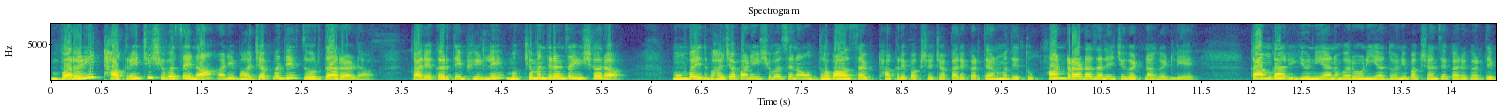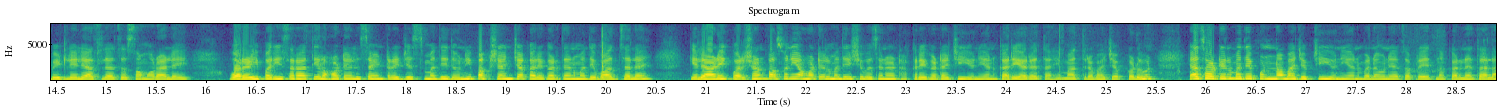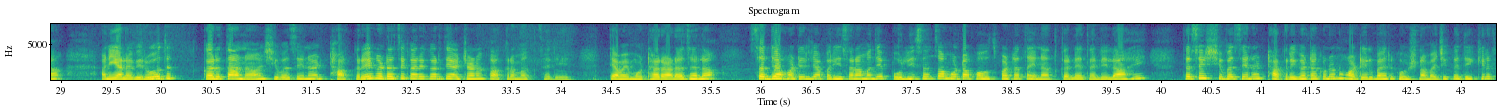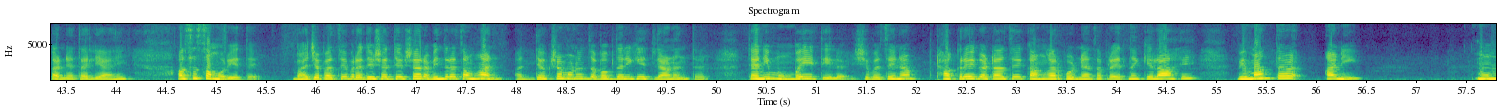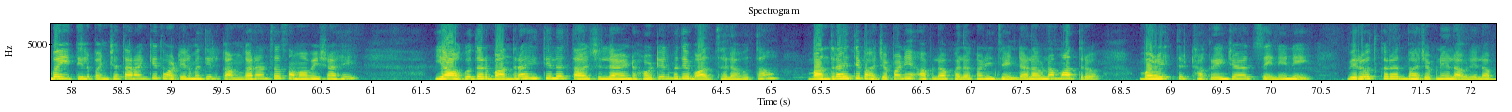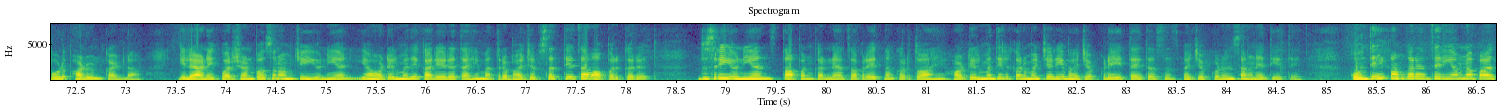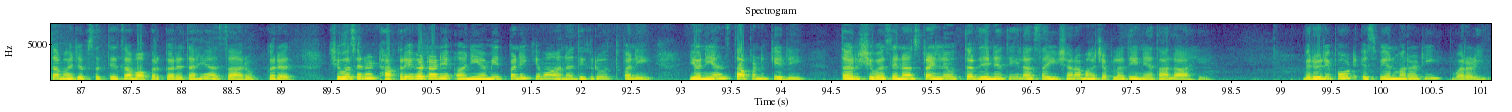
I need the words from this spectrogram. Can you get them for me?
वरळीत ठाकरेंची शिवसेना आणि भाजपमध्ये जोरदार राडा कार्यकर्ते भिडले मुख्यमंत्र्यांचा इशारा. मुंबईत भाजप आणि शिवसेना उद्धव बाळासाहेब ठाकरे पक्षाच्या कार्यकर्त्यांमध्ये तुफान राडा झाल्याची घटना घडली आहे. कामगार युनियन वरुण या दोन्ही पक्षांचे कार्यकर्ते भिडलेले असल्याचं समोर आलंय. वरळी परिसरातील हॉटेल सेंट रेजिसमध्ये दोन्ही पक्षांच्या कार्यकर्त्यांमध्ये वाद झालाय. गेल्या अनेक वर्षांपासून या हॉटेलमध्ये शिवसेना ठाकरे गटाची युनियन कार्यरत आहे. मात्र भाजपकडून याच हॉटेलमध्ये पुन्हा भाजपची युनियन बनवण्याचा प्रयत्न करण्यात आला आणि याला विरोध करताना शिवसेना ठाकरे गटाचे कार्यकर्ते अचानक आक्रमक झाले त्यामुळे मोठा राडा झाला. सध्या हॉटेलच्या परिसरामध्ये पोलिसांचा मोठा फौजफाटा तैनात करण्यात आलेला आहे. तसेच शिवसेना ठाकरे गटाकडून हॉटेलबाहेर घोषणाबाजी देखील करण्यात आली आहे. असं समोर येते भाजपाचे प्रदेशाध्यक्ष रवींद्र चव्हाण अध्यक्ष म्हणून जबाबदारी घेतल्यानंतर त्यांनी मुंबईतील शिवसेना ठाकरे गटाचे कामगार फोडण्याचा प्रयत्न केला आहे. विमानतळ आणि मुंबईतील पंचतारांकित हॉटेलमधील कामगारांचा समावेश आहे. या अगोदर बांद्रा येथील ताज लँड हॉटेलमध्ये वाद झाला होता. बांद्रा येथे भाजपाने आपला फलक आणि झेंडा लावला मात्र बळीत ठाकरेंच्या सेनेने विरोध करत भाजपने लावलेला बोर्ड फाडून काढला. गेल्या अनेक वर्षांपासून आमची युनियन या हॉटेलमध्ये कार्यरत आहे मात्र भाजप सत्तेचा वापर करत दुसरी युनियन स्थापन करण्याचा प्रयत्न करतो आहे. हॉटेलमधील कर्मचारी भाजपकडे येत आहेत असंच भाजपकडून सांगण्यात येते. कोणत्याही कामगारांचे नियम न पाळता भाजप सत्तेचा वापर करत आहे असा आरोप करत शिवसेना ठाकरे गटाने अनियमितपणे किंवा अनधिकृतपणे युनियन स्थापन केली तर शिवसेना स्टाईलने उत्तर देण्यात येईल असा इशारा भाजपला देण्यात आला आहे. Bureau report S P N Marathi Worli.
